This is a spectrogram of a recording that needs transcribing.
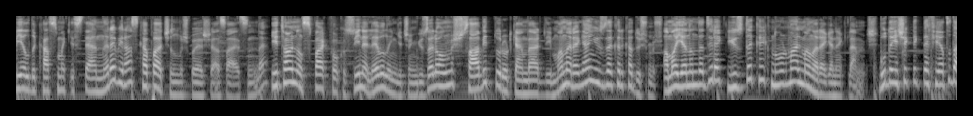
build'ı kasmak isteyenlere biraz kapı açılmış bu eşya sayesinde. Eternal Spark Focus yine leveling için güzel olmuş. Sabit dururken verdiği mana regen %40'a düşmüş. Ama yanında direkt %40 normal mana regen eklenmiş. Bu değişiklikle fiyatı da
